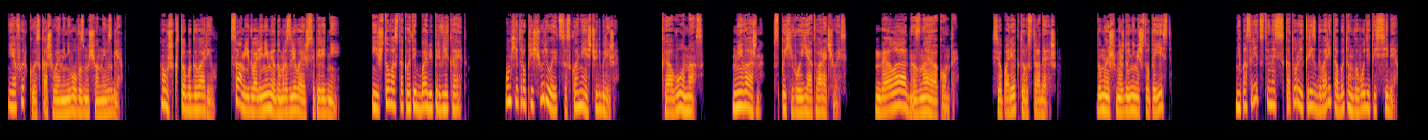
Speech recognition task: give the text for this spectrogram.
Я фыркаю, скашивая на него возмущенный взгляд. Уж кто бы говорил, сам едва ли не медом разливаешься перед ней. И что вас так в этой бабе привлекает? Он хитро прищуривается, склоняясь чуть ближе. Кого нас? Неважно, вспыхиваю я, отворачиваясь. Да ладно, знаю, о ком ты. Все по ректору страдаешь. Думаешь, между ними что-то есть? Непосредственность, с которой Крис говорит об этом, выводит из себя.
